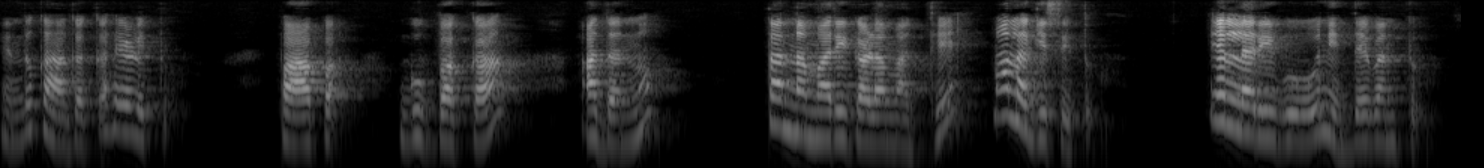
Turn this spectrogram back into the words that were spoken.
ಎಂದು ಕಾಗಕ್ಕ ಹೇಳಿತು. ಪಾಪ, ಗುಬ್ಬಕ್ಕ ಅದನ್ನು ತನ್ನ ಮರಿಗಳ ಮಧ್ಯೆ ಮಲಗಿಸಿತು. ಎಲ್ಲರಿಗೂ ನಿದ್ದೆ ಬಂತು.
